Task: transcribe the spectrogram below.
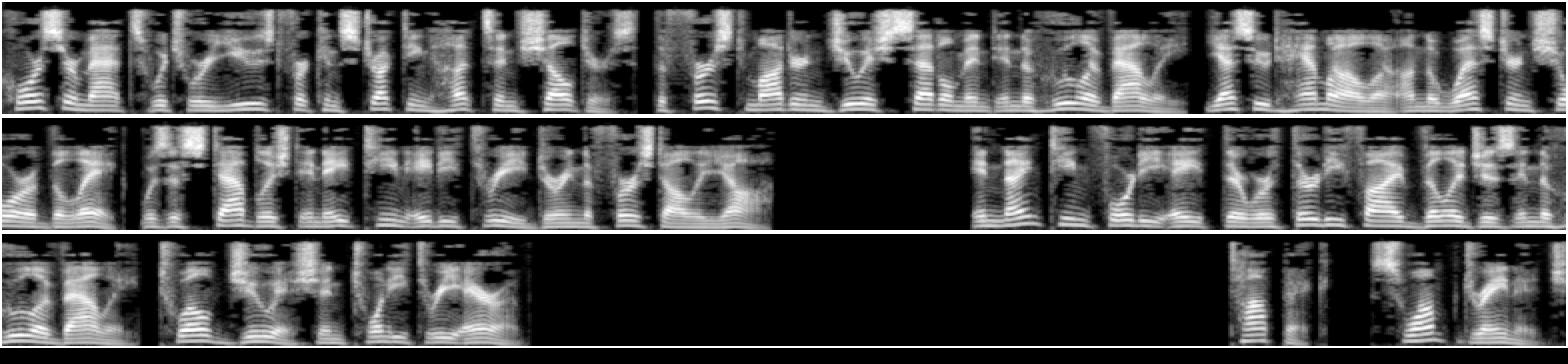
coarser mats which were used for constructing huts and shelters. The first modern Jewish settlement in the Hula Valley, Yesud HaMa'ala on the western shore of the lake, was established in 1883 during the First Aliyah. In 1948 there were 35 villages in the Hula Valley, 12 Jewish and 23 Arab. Swamp drainage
